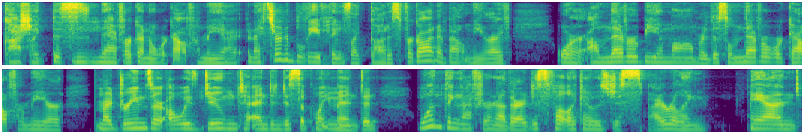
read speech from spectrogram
gosh, like this is never going to work out for me. I, and I started to believe things like God has forgotten about me or I've, or I'll never be a mom or this will never work out for me or my dreams are always doomed to end in disappointment. And one thing after another, I just felt like I was just spiraling. And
